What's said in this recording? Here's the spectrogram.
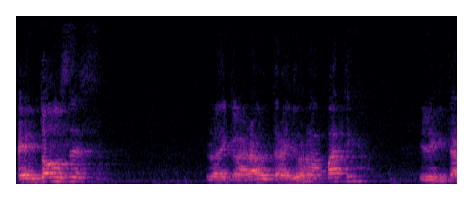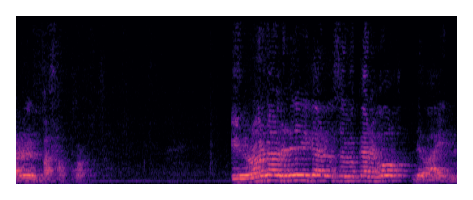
Entonces lo declararon traidor a la patria y le quitaron el pasaporte. Y Ronald Reagan se lo cargó de vaina.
